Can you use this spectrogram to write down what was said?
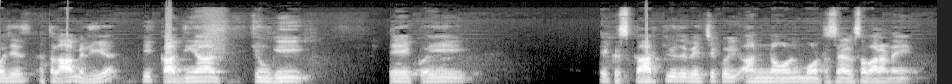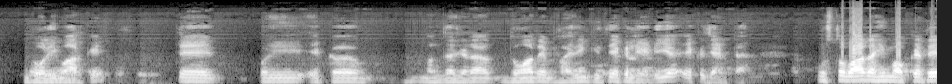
ਵਜੇ ਇਤਲਾਹ ਮਿਲੀ ਹੈ ਕਿ ਕਾਦੀਆਂ ਚੁੰਗੀ ਤੇ ਕੋਈ ਇੱਕ ਸਕਾਰਪੀਓ ਦੇ ਵਿੱਚ ਕੋਈ ਅਨਨੋਨ ਮੋਟਰਸਾਈਕਲ ਸਵਾਰਾਂ ਨੇ ਗੋਲੀ ਮਾਰ ਕੇ ਤੇ ਕੋਈ ਇੱਕ ਬੰਦਾ ਜਿਹੜਾ ਦੋਵਾਂ ਤੇ ਫਾਇਰਿੰਗ ਕੀਤੀ, ਇੱਕ ਲੇਡੀ ਹੈ, ਇੱਕ ਜੈਂਟ ਹੈ। ਉਸ ਤੋਂ ਬਾਅਦ ਅਸੀਂ ਮੌਕੇ ਤੇ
